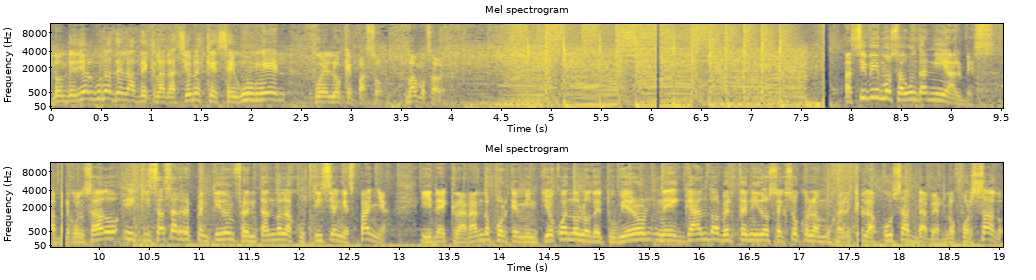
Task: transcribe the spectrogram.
donde dio algunas de las declaraciones que según él fue lo que pasó. Vamos a ver. Así vimos a un Dani Alves, avergonzado y quizás arrepentido enfrentando la justicia en España y declarando porque mintió cuando lo detuvieron negando haber tenido sexo con la mujer que lo acusa de haberlo forzado.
